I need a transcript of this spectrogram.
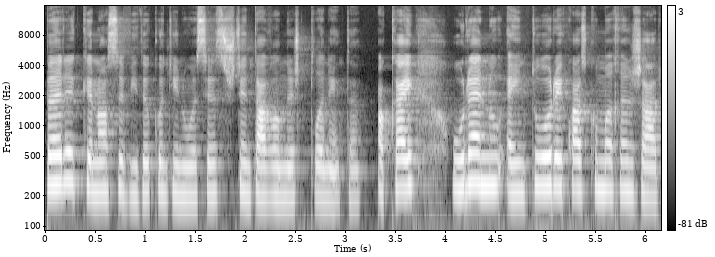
para que a nossa vida continue a ser sustentável neste planeta, ok? Urano em touro é quase como arranjar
